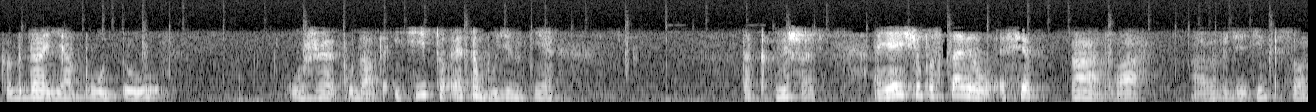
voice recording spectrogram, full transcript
когда я буду уже куда-то идти, то это будет мне так мешать. А я еще поставил эффект... А, два. А, вроде один писал.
